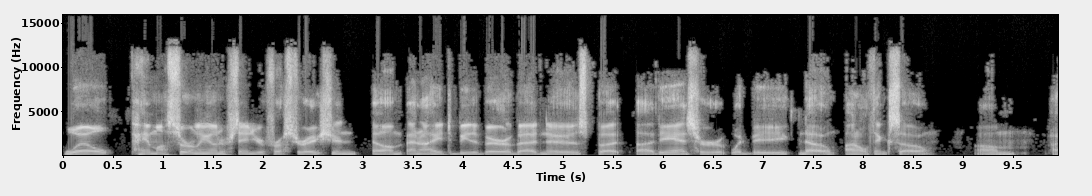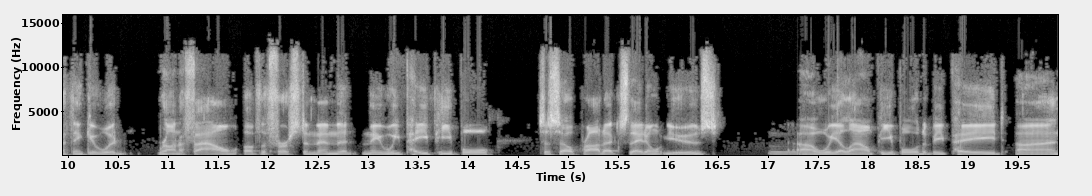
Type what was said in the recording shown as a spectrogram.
Well, Pam, I certainly understand your frustration. Um, and I hate to be the bearer of bad news, but uh, the answer would be no, I don't think so. Um, I think it would run afoul of the First Amendment. I mean, we pay people to sell products they don't use. Uh, we allow people to be paid uh,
